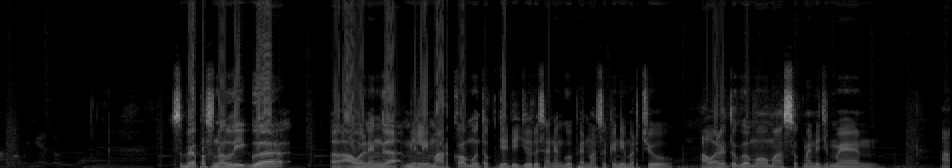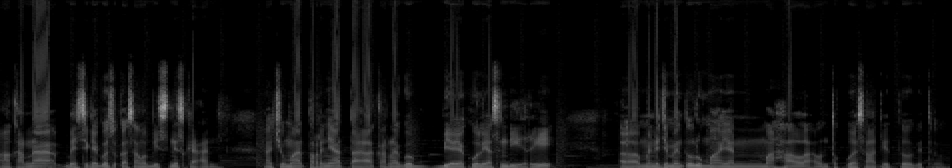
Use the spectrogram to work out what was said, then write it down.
Markom ini atau gimana? Sebenarnya personally gue eh, awalnya nggak milih Markom untuk jadi jurusan yang gue pengen masukin di Mercu. Awalnya tuh gue mau masuk manajemen Uh, karena basicnya gue suka sama bisnis kan. Nah cuma ternyata karena gue biaya kuliah sendiri, uh, manajemen tuh lumayan mahal lah untuk gue saat itu gitu.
